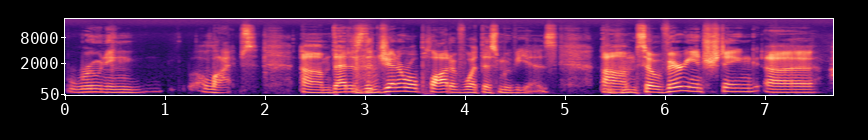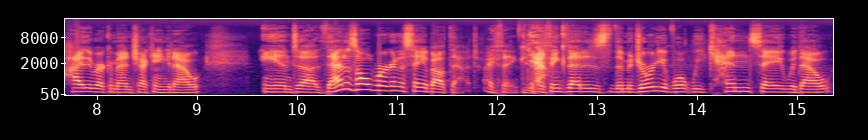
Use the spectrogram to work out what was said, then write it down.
ruining lives. Um, that is the general plot of what this movie is. Um, So very interesting. Uh, highly recommend checking it out. And uh, that is all we're going to say about that. I think. I think that is the majority of what we can say without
